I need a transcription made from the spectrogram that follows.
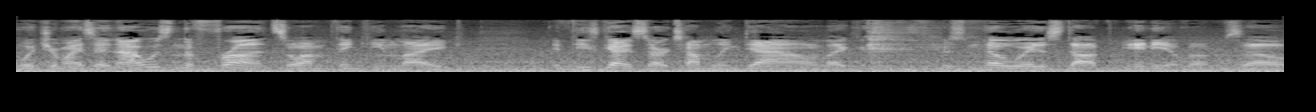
what your mindset. And I was in the front, so I'm thinking like, if these guys start tumbling down, like there's no way to stop any of them. So,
